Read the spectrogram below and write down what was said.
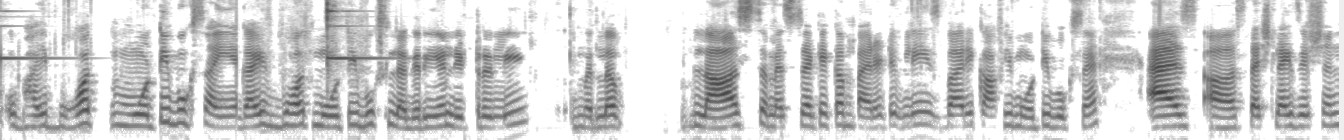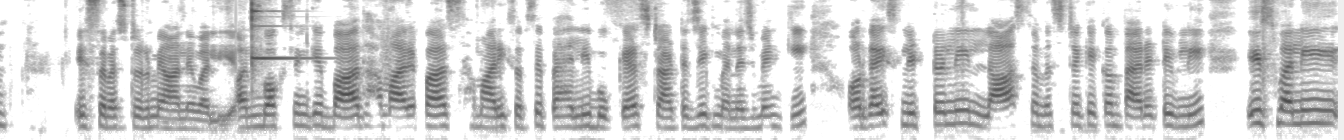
ओ भाई, बहुत मोटी बुक्स आई हैं। गाइस बहुत मोटी बुक्स लग रही हैं लिटरली मतलब लास्ट सेमेस्टर के कंपैरेटिवली इस बार ही काफ़ी मोटी बुक्स हैं एज स्पेशलाइजेशन इस सेमेस्टर में आने वाली है। अनबॉक्सिंग के बाद हमारे पास हमारी सबसे पहली बुक है स्ट्रैटेजिक मैनेजमेंट की। और गाइस लिटरली लास्ट सेमेस्टर के कंपैरेटिवली इस वाली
